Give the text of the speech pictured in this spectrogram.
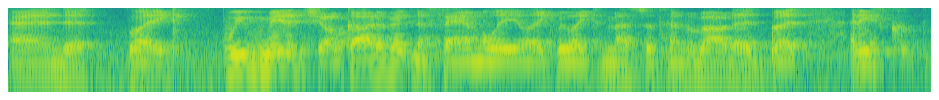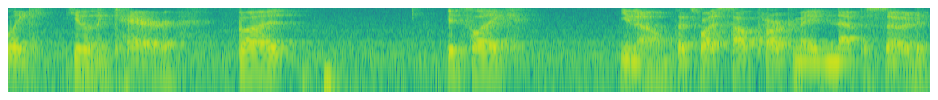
and like we've made a joke out of it in the family. Like we like to mess with him about it, but and he's like he doesn't care, but it's like you know that's why South Park made an episode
